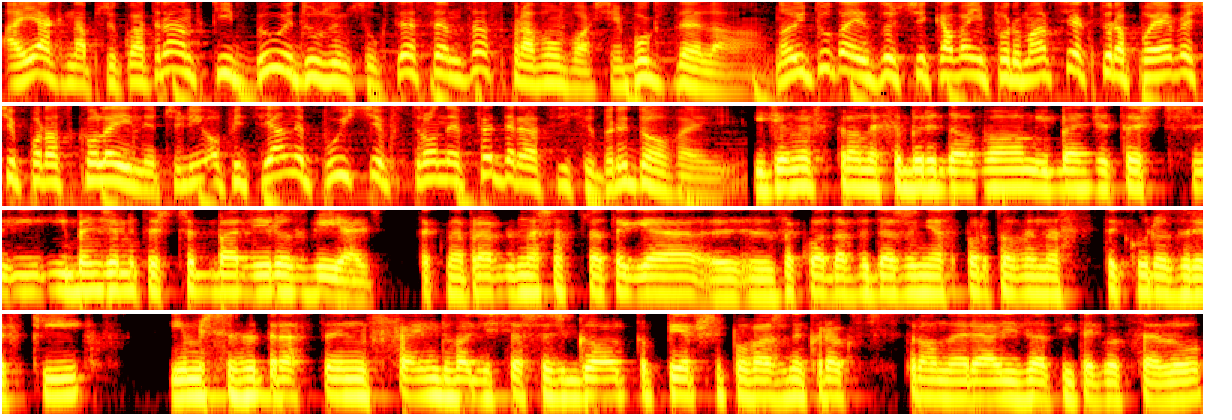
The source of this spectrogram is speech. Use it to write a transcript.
a jak na przykład randki były dużym sukcesem za sprawą właśnie Boxdela. No i tutaj jest dość ciekawa informacja, która pojawia się po raz kolejny, czyli oficjalne pójście w stronę Federacji Hybrydowej. idziemy w stronę hybrydową i, będzie jeszcze, i, i będziemy jeszcze bardziej rozwijać. Tak naprawdę nasza strategia y, zakłada wydarzenia sportowe na styku rozrywki i myślę, że teraz ten Fame 26 Gold to pierwszy poważny krok w stronę realizacji tego celu.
